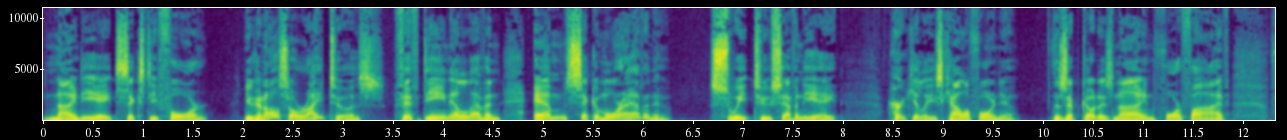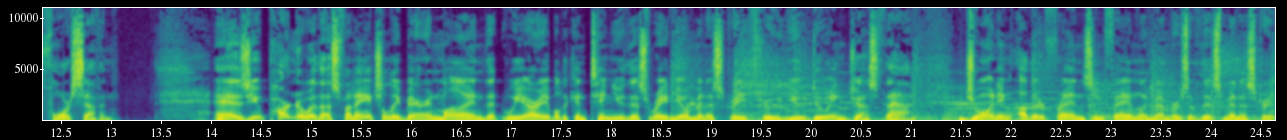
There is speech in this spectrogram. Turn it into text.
9864. You can also write to us, 1511 M. Sycamore Avenue, Suite 278, Hercules, California. The zip code is 94547. As you partner with us financially, bear in mind that we are able to continue this radio ministry through you doing just that, joining other friends and family members of this ministry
